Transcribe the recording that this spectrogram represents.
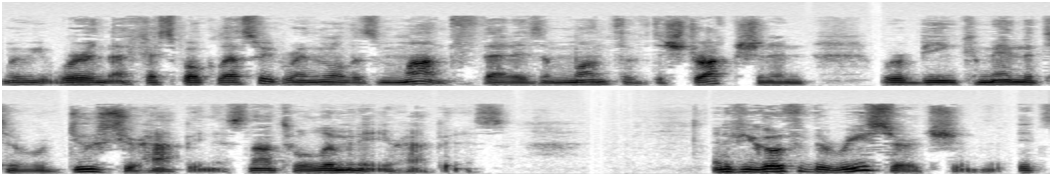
We, we're in, like I spoke last week, we're in the middle of this month that is a month of destruction, and we're being commanded to reduce your happiness, not to eliminate your happiness. And if you go through the research, it's,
